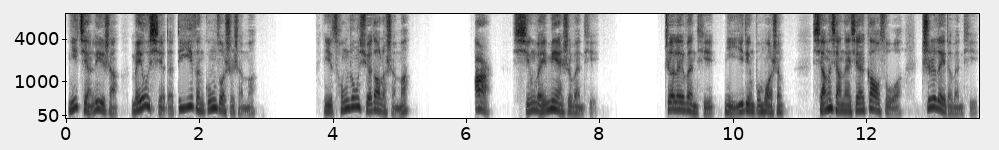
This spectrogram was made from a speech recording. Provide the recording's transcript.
你简历上没有写的第一份工作是什么？你从中学到了什么？二、行为面试问题。这类问题你一定不陌生。想想那些“告诉我”之类的问题，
